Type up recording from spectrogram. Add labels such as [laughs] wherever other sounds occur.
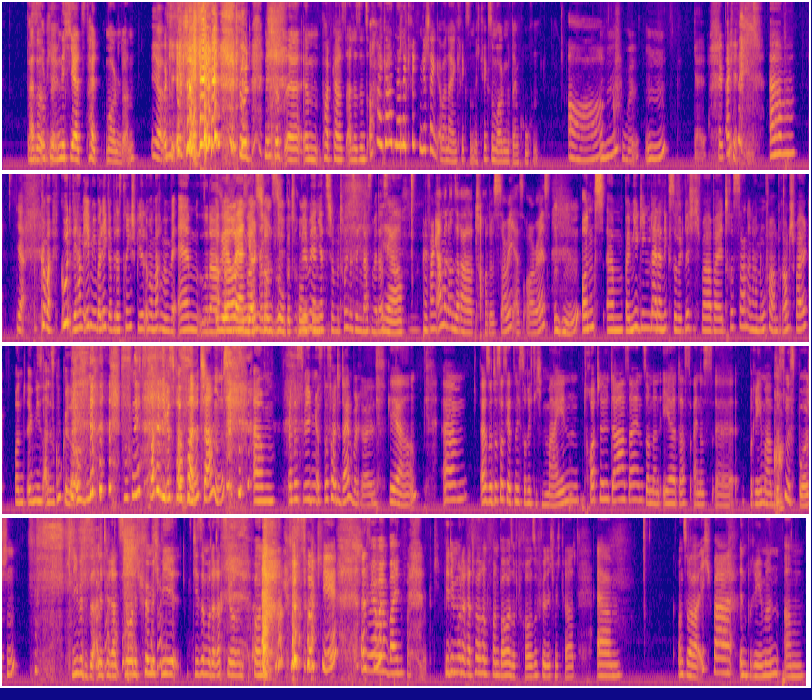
das also ist okay. nicht jetzt, halt morgen dann. Ja, Okay. okay. [laughs] Gut, nicht, dass äh, im Podcast alle sind so, oh mein Gott, Nelle kriegt ein Geschenk. Aber nein, kriegst du nicht. Kriegst du morgen mit deinem Kuchen. Oh, Mhm. cool. Mhm. Geil. Okay. ähm, ja, guck mal. Gut, wir haben eben überlegt, ob wir das Trinkspiel immer machen, wenn wir ähm oder Wir ähm werden sagen, jetzt schon so betrunken. Wir werden jetzt schon betrunken, deswegen lassen wir das. Ja. Wir fangen an mit unserer Trottel-Story, as always. Mhm. Und ähm, bei mir ging leider nichts so wirklich. Ich war bei Tristan in Hannover und Braunschweig und irgendwie ist alles gut gelaufen. [laughs] es ist nichts Trotteliges Oh, passiert. verdammt. [laughs] ähm, und deswegen ist das heute dein Bereich. Ja. Ähm, also das ist jetzt nicht so richtig mein Trottel-Dasein, sondern eher das eines äh, Bremer Businessburschen. Ich liebe diese Alliteration. Ich fühle mich wie diese Moderation von... [laughs] Bist du okay? Alles mir gut? beim Wein verschluckt. Wie die Moderatorin von Bauersuchtfrau, so fühle ich mich gerade. Ähm, und zwar, ich war in Bremen am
